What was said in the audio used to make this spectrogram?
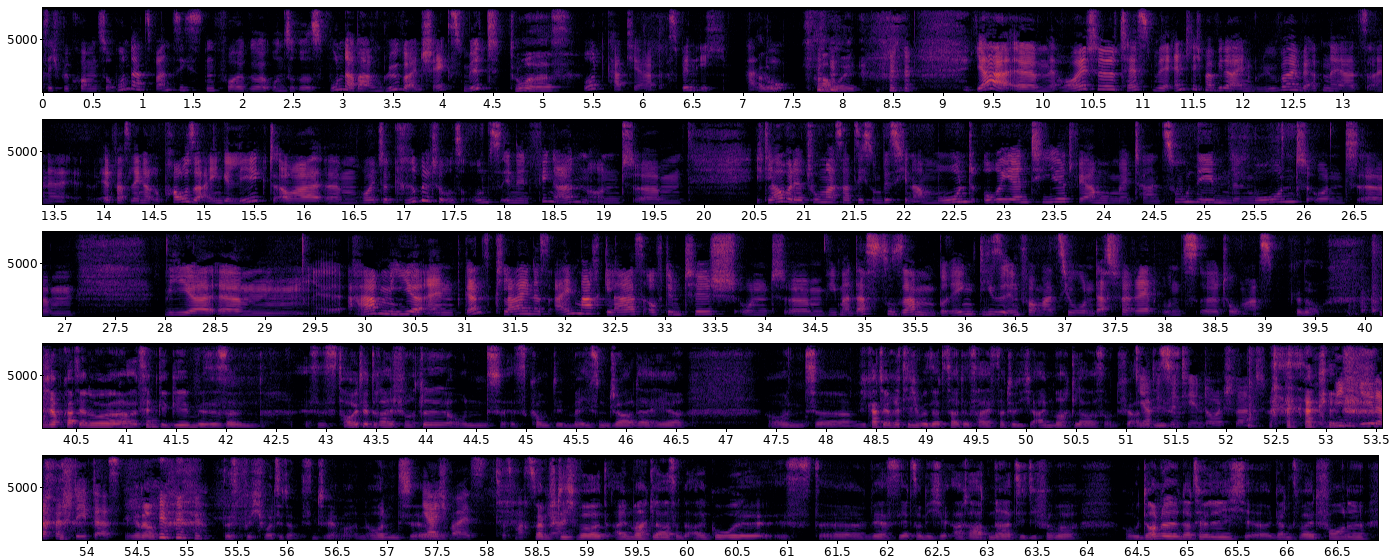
Herzlich willkommen zur 120. Folge unseres wunderbaren Glühweinchecks mit Thomas und Katja. Das bin ich. Hallo. Hallo. Ahoi. ja, ähm, heute testen wir endlich mal wieder einen Glühwein. Wir hatten ja jetzt eine etwas längere Pause eingelegt, aber ähm, heute kribbelte uns uns in den Fingern und ähm, ich glaube, der Thomas hat sich so ein bisschen am Mond orientiert. Wir haben momentan zunehmenden Mond und ähm, wir ähm, haben hier ein ganz kleines Einmachglas auf dem Tisch und ähm, wie man das zusammenbringt, diese Informationen, das verrät uns äh, Thomas. Genau. Ich habe gerade ja nur als Hint gegeben, es ist, ein, es ist heute drei Viertel und es kommt im Mason Jar daher. Und äh, wie Katja richtig übersetzt hat, das heißt natürlich Einmachglas und für alle, Ja, wir die sind hier in Deutschland. okay. Nicht jeder versteht das. genau. Das, ich wollte da ein bisschen schwer machen. Und, äh, ja, ich weiß. Das machst du Beim. Stichwort Einmachglas und Alkohol ist, äh, wer es jetzt noch nicht erraten hat, die Firma O'Donnell natürlich äh, ganz weit vorne.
